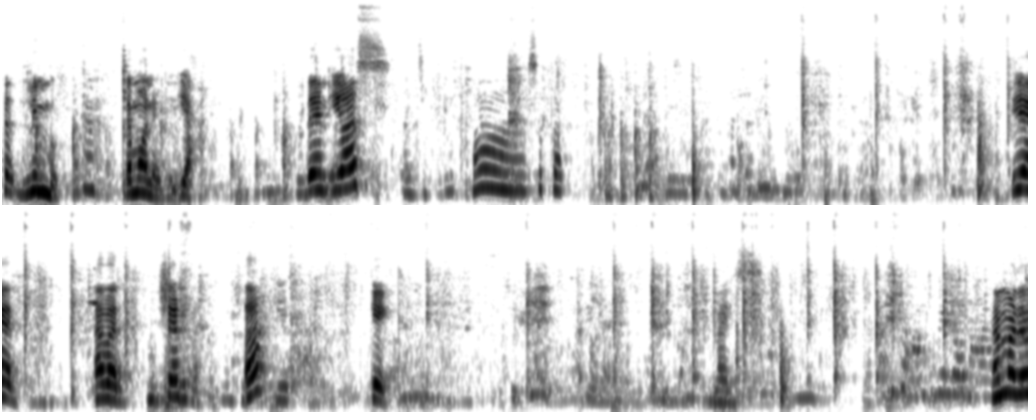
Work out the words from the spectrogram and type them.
Limbo. Ah. Lemonade. Yeah. Then yours? Ah, super. Here, our chef cake nice ನಮ್ಮದು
